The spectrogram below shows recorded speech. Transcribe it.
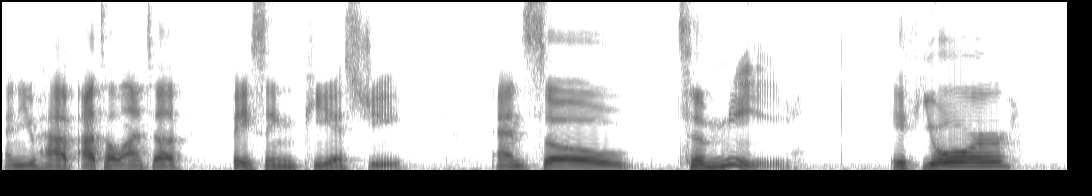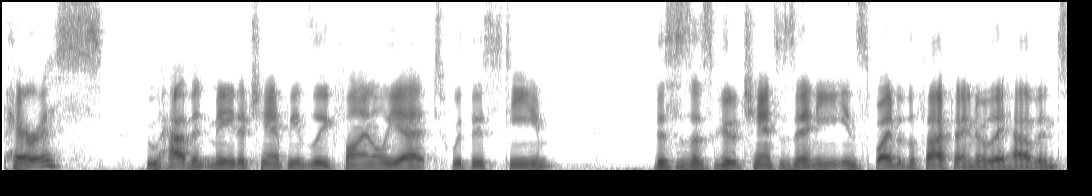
and you have Atalanta facing PSG. And so, to me, if you're Paris, who haven't made a Champions League final yet with this team, this is as good a chance as any, in spite of the fact I know they haven't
